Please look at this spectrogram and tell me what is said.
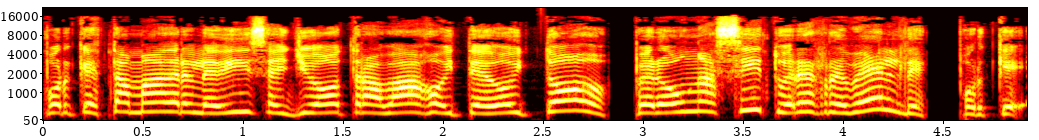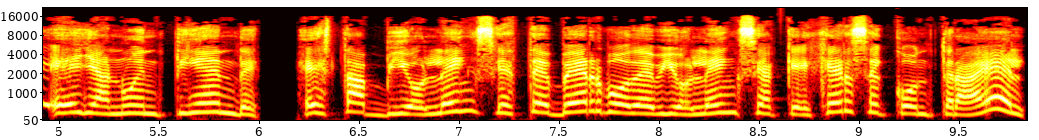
porque esta madre le dice yo trabajo y te doy todo, pero aún así tú eres rebelde, porque ella no entiende esta violencia, este verbo de violencia que ejerce contra él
